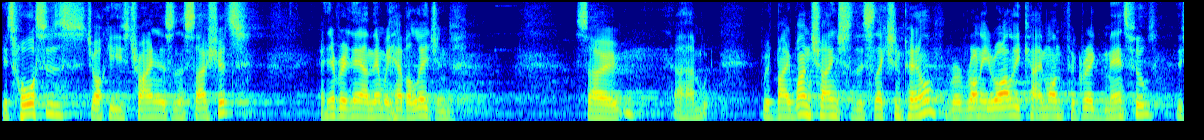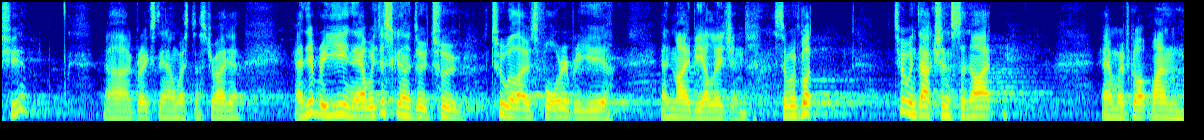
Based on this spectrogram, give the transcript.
It's horses, jockeys, trainers, and associates, and every now and then we have a legend. So um, we've made one change to the selection panel. Ronnie Riley came on for Greg Mansfield this year. Uh, Greg's in Western Australia. And every year now, we're just going to do two, two of those four every year, and maybe a legend. So we've got two inductions tonight, and we've got one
